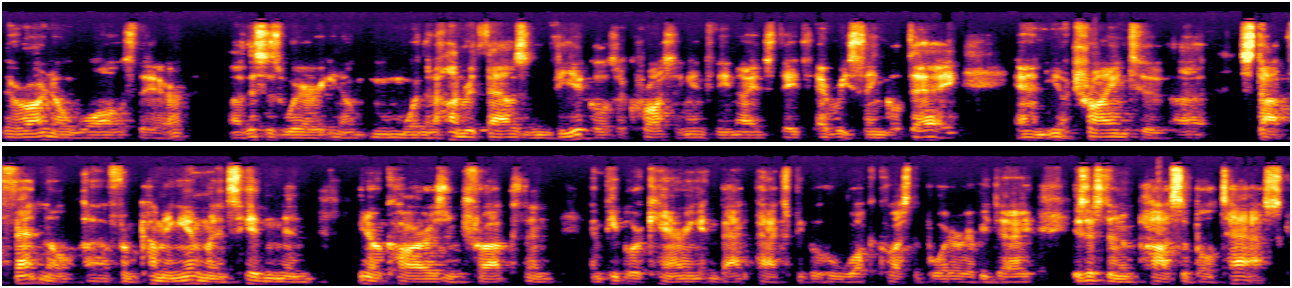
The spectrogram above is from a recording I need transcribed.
There are no walls there. Uh, this is where you know more than 100,000 vehicles are crossing into the United States every single day, and you know trying to uh, stop fentanyl uh, from coming in when it's hidden in you know cars and trucks and and people are carrying it in backpacks people who walk across the border every day is just an impossible task.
